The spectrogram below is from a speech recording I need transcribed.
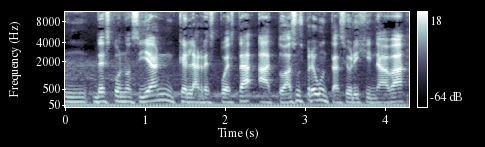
mm, desconocían que la respuesta a todas sus preguntas se originaba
